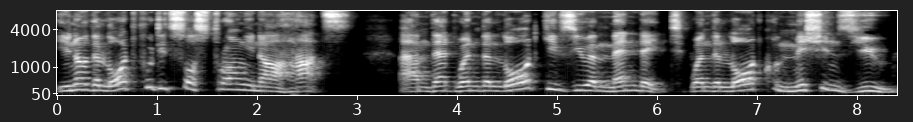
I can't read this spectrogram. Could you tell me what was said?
you know, the Lord put it so strong in our hearts um, that when the Lord gives you a mandate, when the Lord commissions you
